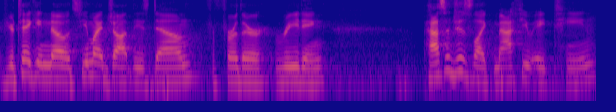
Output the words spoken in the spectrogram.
if you're taking notes, you might jot these down for further reading. Passages like Matthew 18,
